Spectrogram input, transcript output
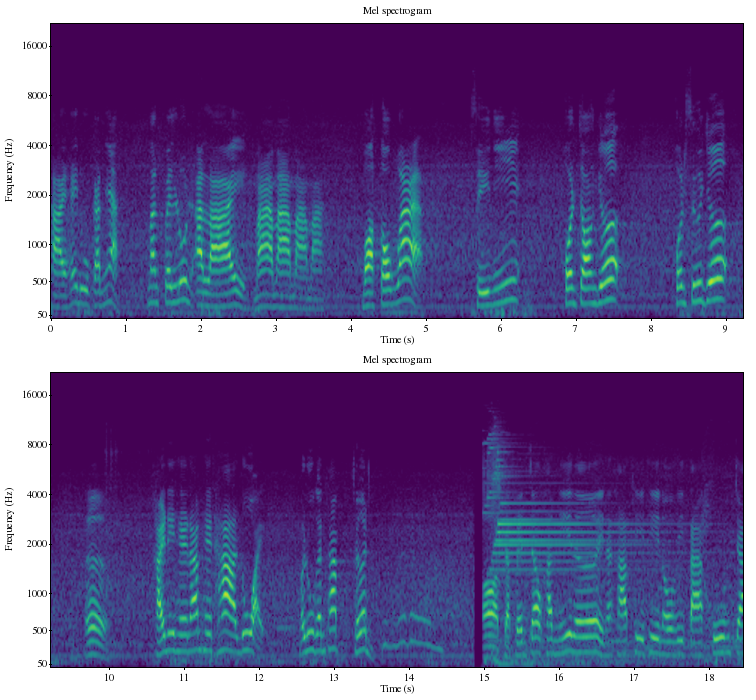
ถ่ายให้ดูกันเนี่ย มันเป็นรุ่นอะไรมามามามาบอกตรงว่าสีนี้คนจองเยอะ คนซื้อเยอะ เออ ขายดีเทน้ำเทท่าด้วย มาดูกันครับ เชิญอ๋อจะเป็นเจ้าคันนี้เลยนะครับ ที่ที่โนวิตาคุงจะ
